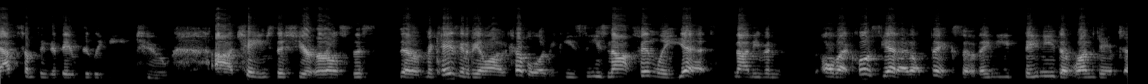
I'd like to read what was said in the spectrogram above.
that's something that they really need to uh, change this year, or else this uh, McKay's going to be in a lot of trouble. I mean, he's he's not Finley yet, not even all that close yet. I don't think so. They need they need the run game to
